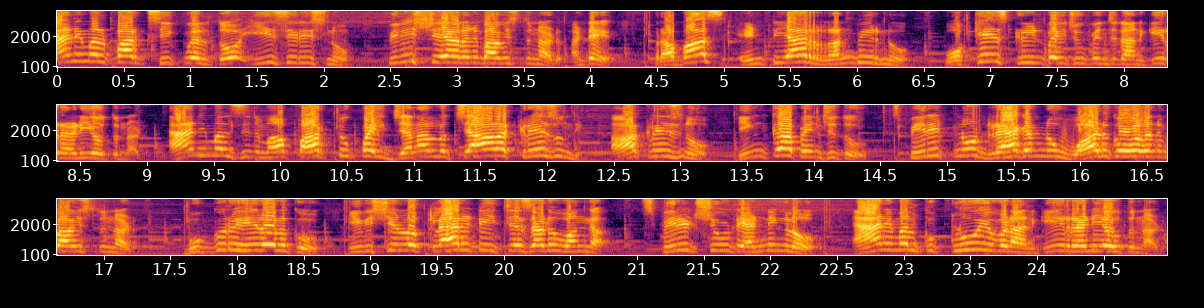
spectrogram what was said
యానిమల్ పార్క్ సీక్వెల్తో ఈ సిరీస్ను ఫినిష్ చేయాలని భావిస్తున్నాడు. అంటే ప్రభాస్ ఎన్టీఆర్ రణబీర్ను ఒకే స్క్రీన్ పై చూపించడానికి రెడీ అవుతున్నాడు. యానిమల్ సినిమా పార్ట్ టూ పై జనాల్లో చాలా క్రేజ్ ఉంది. ఆ క్రేజ్ను ఇంకా పెంచుతూ స్పిరిట్ను డ్రాగన్ను వాడుకోవాలని భావిస్తున్నాడు. ముగ్గురు హీరోలకు ఈ విషయంలో క్లారిటీ ఇచ్చేశాడు వంగ. స్పిరిట్ షూట్ ఎండింగ్లో యానిమల్కు క్లూ ఇవ్వడానికి రెడీ అవుతున్నాడు.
